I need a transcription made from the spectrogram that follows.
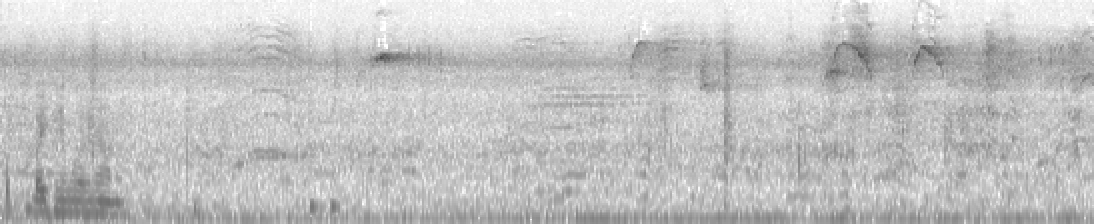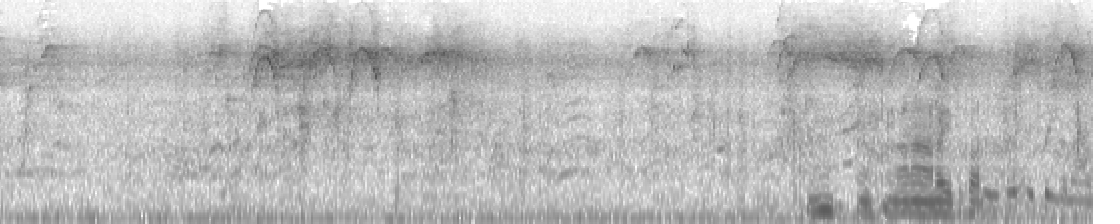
កดបីគ្នាមួយណានោះអឺណាណានេះគាត់ពេញកន្លែង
